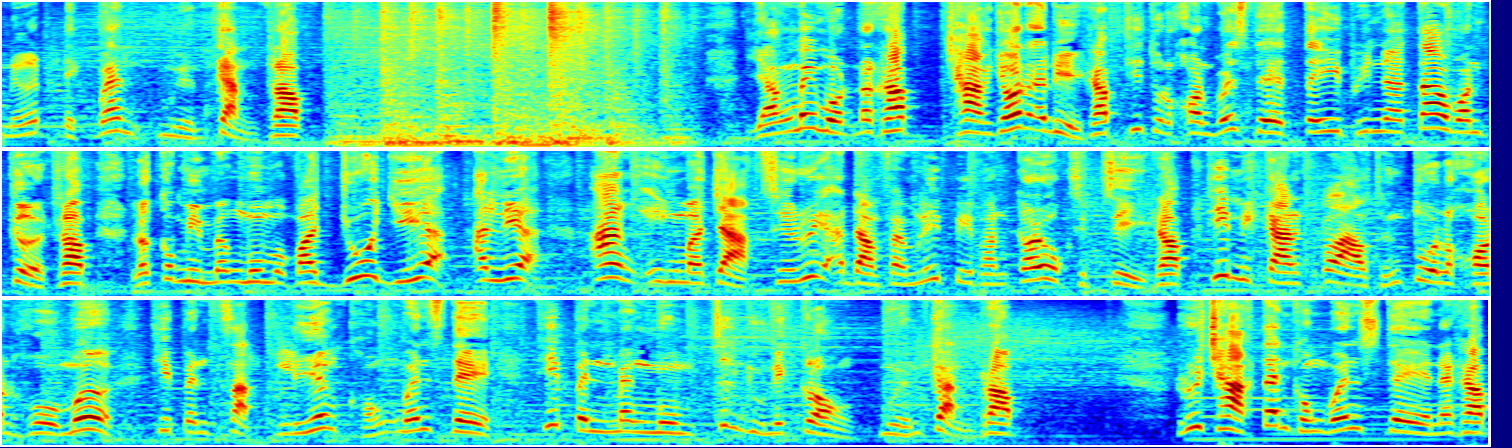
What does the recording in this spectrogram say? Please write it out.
เนิร์ดเด็กแว่นเหมือนกันครับ ยังไม่หมดนะครับ ฉากย้อนอดีตครับ ที่ตัวละครเวสเดตีพินาต้าวันเกิดครับ แล้วก็มีแมงมุมออกมายั่วเยี้ยอันเนี้ยอ้างอิงมาจากซีรีส์อดัมแฟมิลี่ปี1964 ครับ ที่มีการกล่าวถึงตัวละครโฮเมอร์ ที่เป็นสัตว์เลี้ยงของเวนสเดย์ที่เป็นแมงมุมซึ่งอยู่ในกล่องเหมือนกันครับ หรือฉากเต้นของ Wednesday นะครับ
